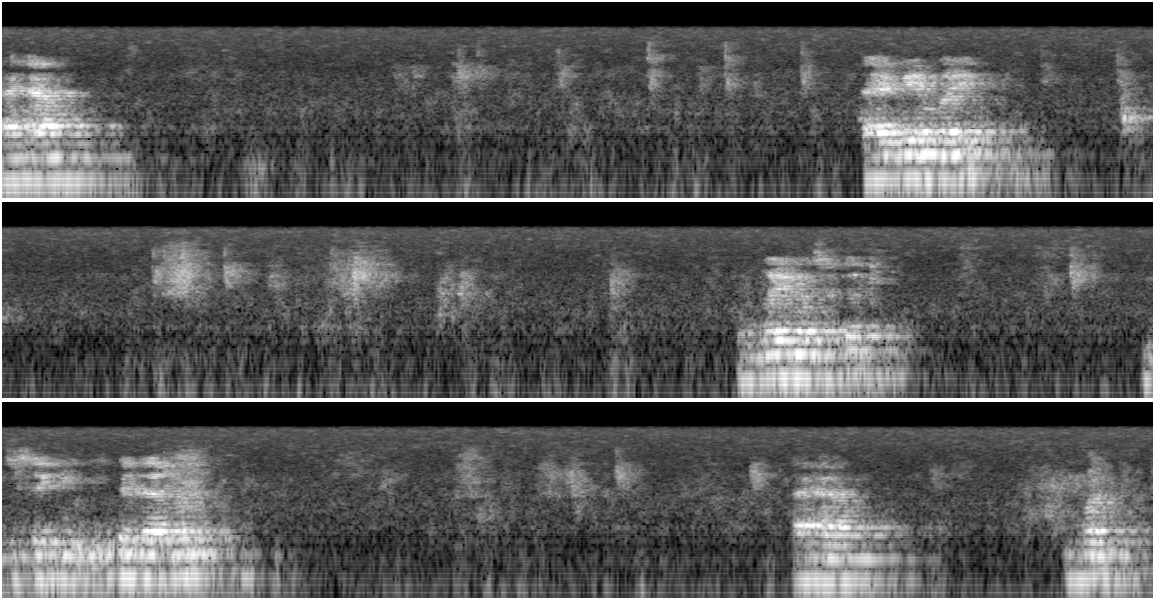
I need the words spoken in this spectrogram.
I have Employee constructor, which is taking equal development. I have one.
